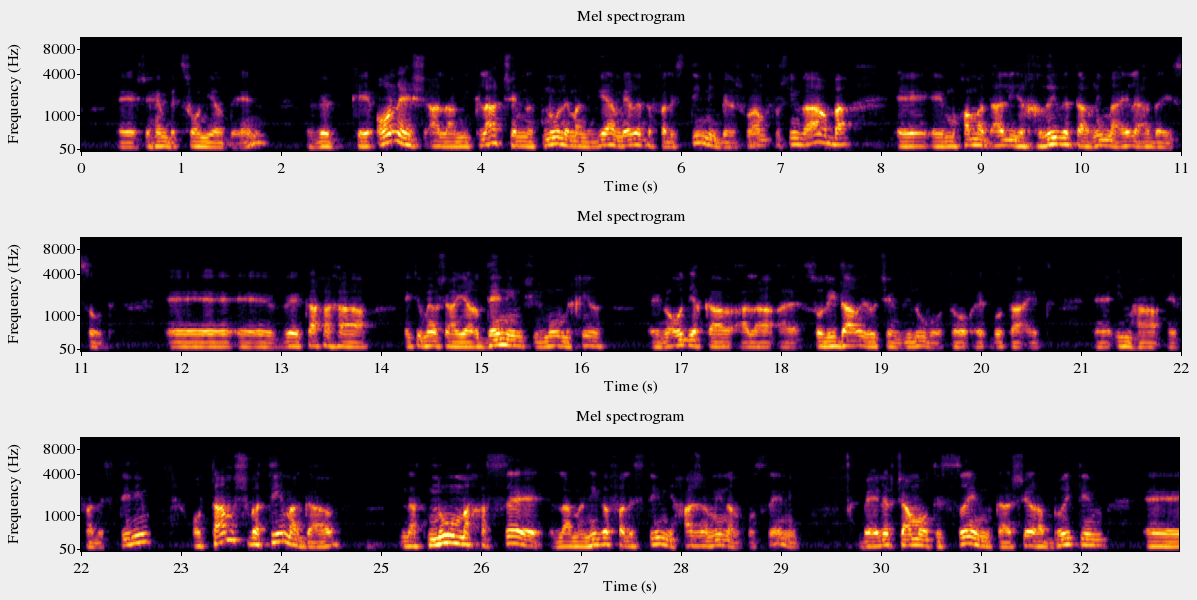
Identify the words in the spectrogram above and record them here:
שהם בצפון ירדן, וכעונש על המקלט שהם נתנו למנהיגי המרד הפלסטיני ב-1834, מוחמד עלי החריב את הערים האלה עד היסוד. אה, אה, וככה הייתי אומר שהירדנים שילמו מחיר אה, מאוד יקר על הסולידריות שהם גילו באותו, באותה עת עם הפלסטינים. אותם שבטים, אגב, נתנו מחסה למנהיג הפלסטיני, חאג' אמין אל-חוסייני, ב-1920, כאשר הבריטים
